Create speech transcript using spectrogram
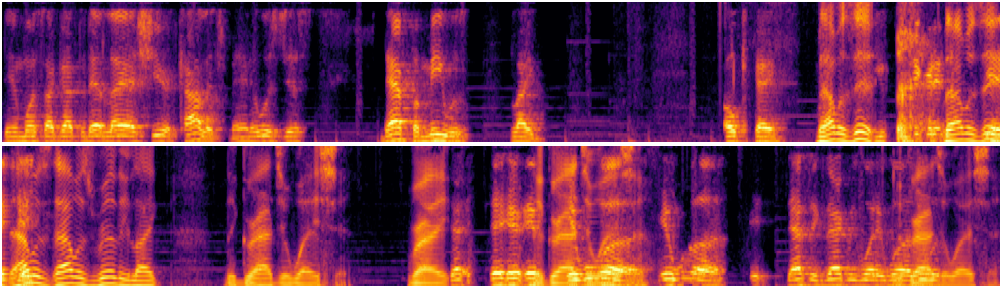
then once I got to that last year at college, man, it was just that for me was like, okay, That was it. it. That was it. Yeah, that yeah. was that was really like the graduation, right? That, it, it, The graduation. It was. It was. It, that's exactly what it the was. It was. graduation.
